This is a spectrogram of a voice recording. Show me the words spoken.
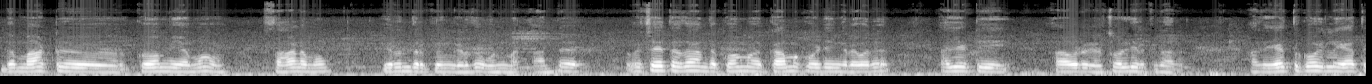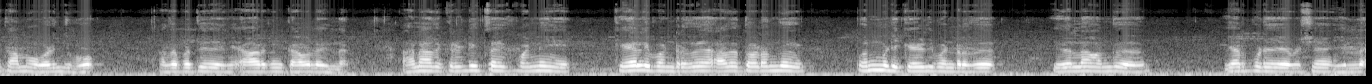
இந்த மாட்டு கோமியமும் சாணமும் இருந்திருக்குங்கிறது உண்மை. அந்த விஷயத்தை தான் அந்த கோம காமக்கோடிங்கிறவர் ஐஐடி அவர் சொல்லியிருக்கிறார். அதை ஏற்றுக்கோ இல்லை ஏற்றுக்காமல் ஒழிஞ்சு போ. அதை பற்றி யாருக்கும் கவலை இல்லை. ஆனால் அதை கிரிட்டிசைஸ் பண்ணி கேலி பண்ணுறது அதை தொடர்ந்து பொன்முடி கேலி பண்ணுறது இதெல்லாம் வந்து ஏற்புடைய விஷயம் இல்லை.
